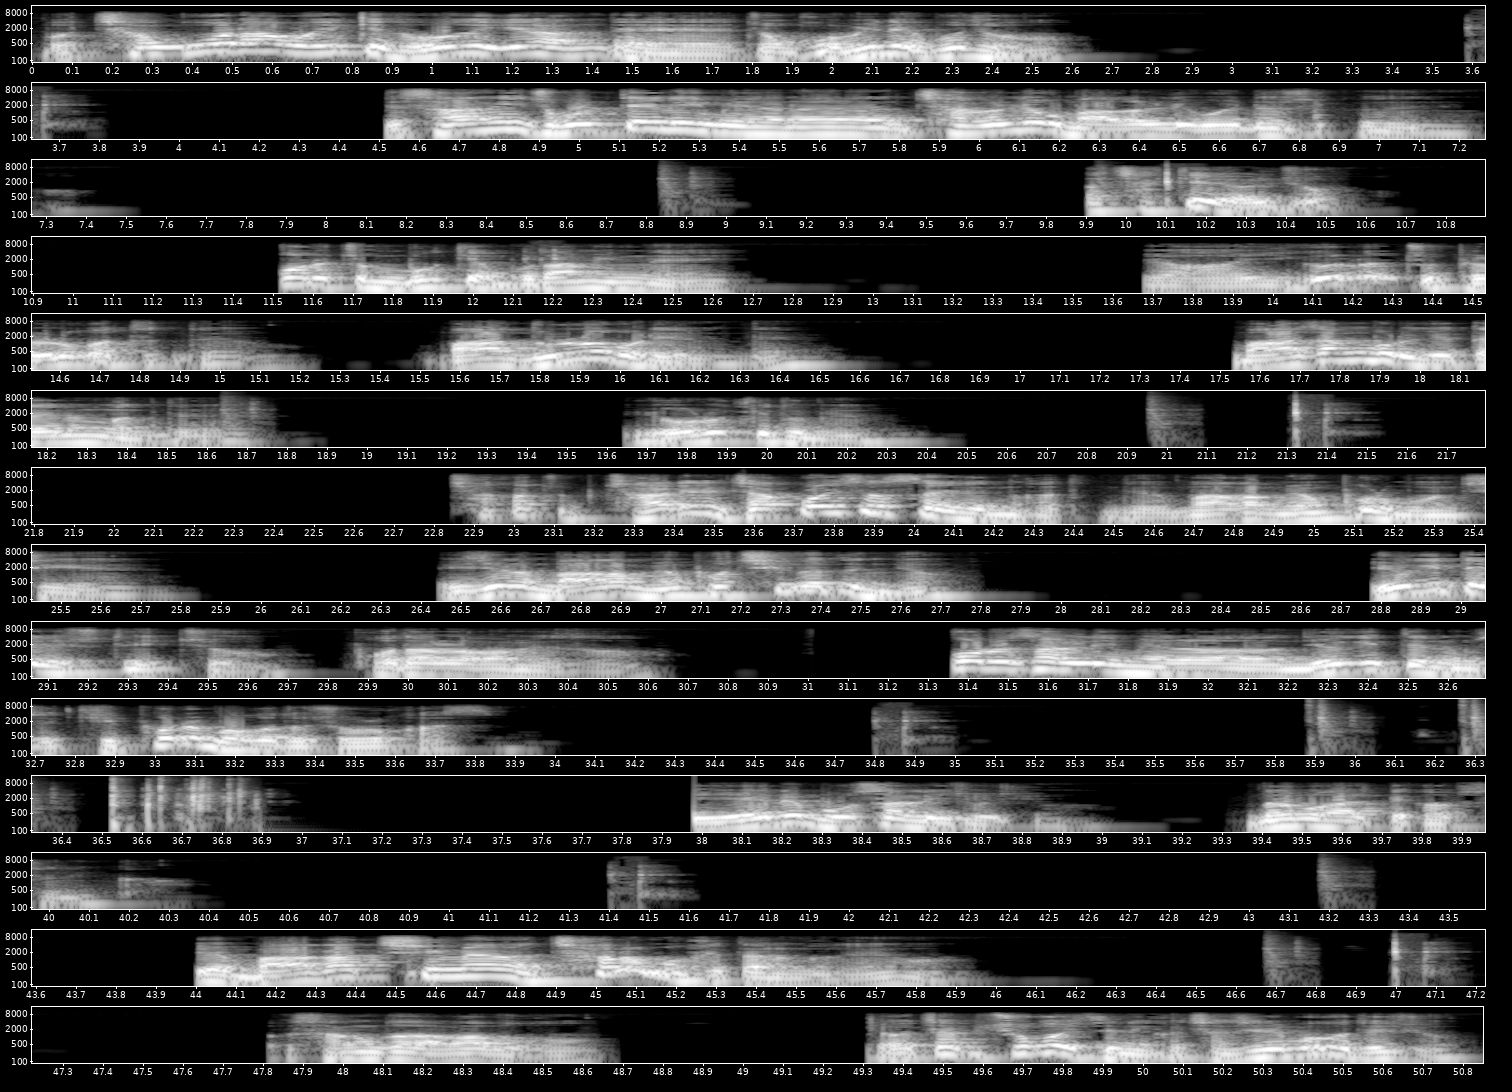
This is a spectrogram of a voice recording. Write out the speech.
뭐, 청구하고 이렇게 도도 되긴 한데, 좀 고민해보죠. 상이 졸 때리면은 차 걸리고 막 걸리고 이럴 수 있거든요. 찾게 열죠? 포를 좀 먹기에 부담 있네. 야, 이거는 좀 별로 같은데요. 마 눌러버리는데? 마장 모르겠다 이런 건데. 요렇게 두면. 차가 좀 자리를 잡고 있었어야 되는 것 같은데요. 마감 명포를 못 치게. 이제는 마감 명포 치거든요. 여기 때릴 수도 있죠. 포 달라고 하면서. 포를 살리면은 여기 때리면서 기포를 먹어도 좋을 것 같습니다. 얘를 못 살리죠, 지금. 넘어갈 데가 없으니까. 얘 마가 치면은 차로 먹겠다는 거네요. 상도 나가보고. 어차피 죽어 있으니까 천천히 먹어도 되죠.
